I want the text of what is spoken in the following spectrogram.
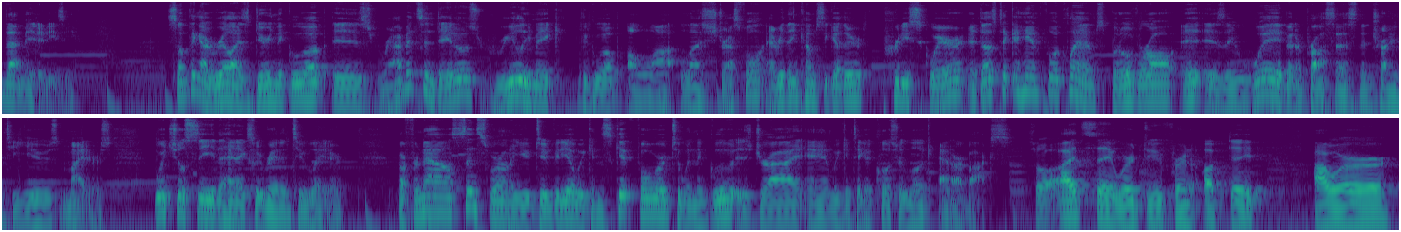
That made it easy. Something I realized during the glue up is rabbets and dados really make the glue up a lot less stressful. Everything comes together pretty square. It does take a handful of clamps, but overall it is a way better process than trying to use miters, which you'll see the headaches we ran into later. But for now, since we're on a YouTube video, we can skip forward to when the glue is dry and we can take a closer look at our box. So I'd say we're due for an update. Our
